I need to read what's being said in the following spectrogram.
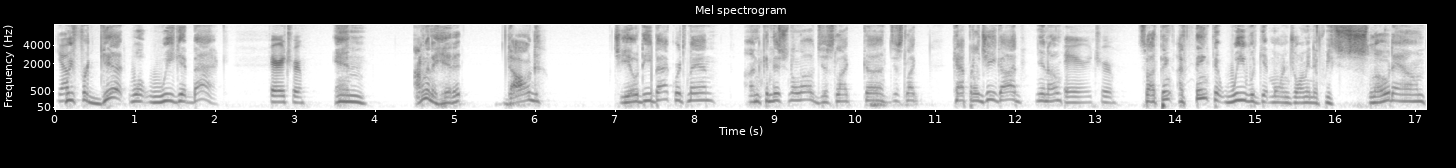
Yep. We forget what we get back. Very true. And I'm going to hit it. Dog, G O D backwards, man. Unconditional love, just like uh, just like capital G God, you know. Very true. So I think I think that we would get more enjoyment if we slow down,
